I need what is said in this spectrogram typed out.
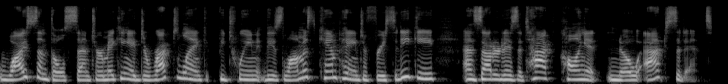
Wiesenthal Center making a direct link between the Islamist campaign to free Siddiqui and Saturday's attack, calling it no accident.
